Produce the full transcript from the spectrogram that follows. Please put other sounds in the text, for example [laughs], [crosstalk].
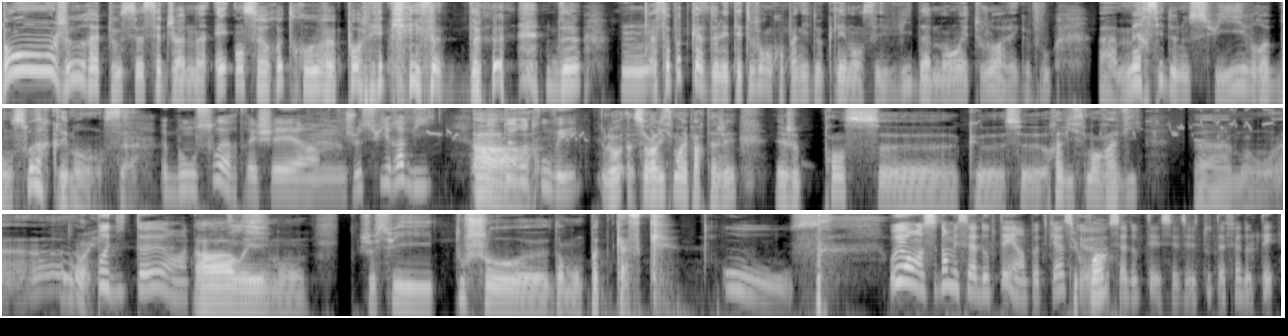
Bonjour à tous, c'est John et on se retrouve pour [laughs] l'épisode 2 de hum, ce podcast de l'été, toujours en compagnie de Clémence évidemment et toujours avec vous. Euh, merci de nous suivre. Bonsoir Clémence. Bonsoir très cher, je suis ravi de te Ah, retrouver. le- ce ravissement est partagé et je pense euh, que ce ravissement ravit euh, mon... Donc, ouais. Poditeur, hein, comme Ah on dit. oui, mon... je suis tout chaud euh, dans mon podcast. Ouh. Oui, on- non, mais c'est adopté, un podcast. Tu crois? C'est adopté, c'est c'est tout à fait adopté.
